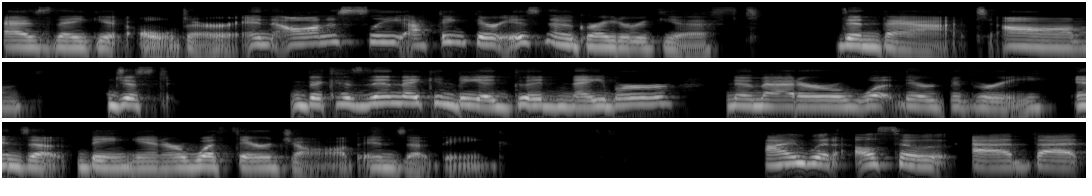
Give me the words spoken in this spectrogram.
as they get older. And honestly, I think there is no greater gift than that. Um, just because then they can be a good neighbor no matter what their degree ends up being in or what their job ends up being. I would also add that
